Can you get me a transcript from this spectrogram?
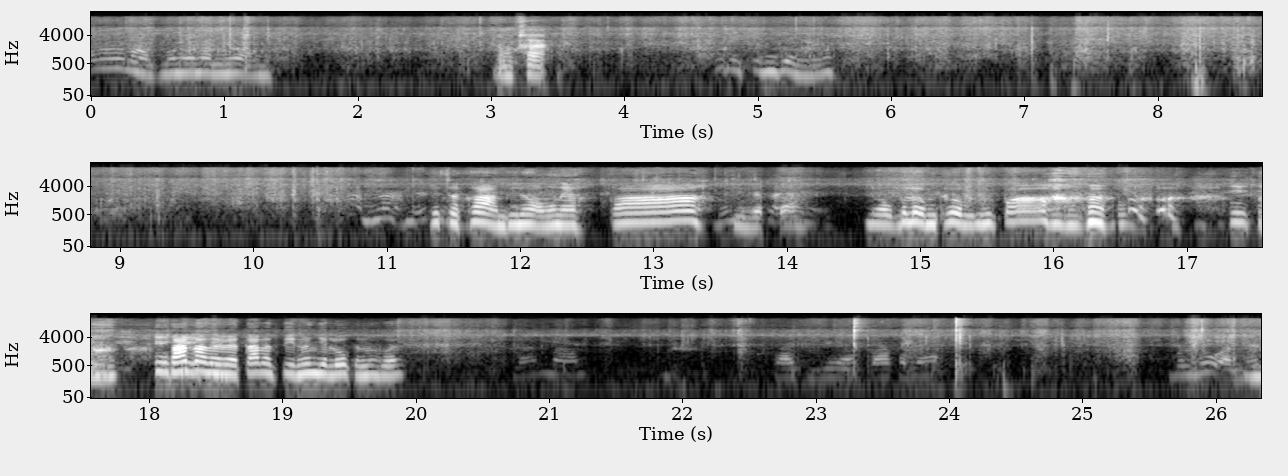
อ้าวน้ำมันเนี่ยน้ำเนี่ยนี่น้ำค่ะไม่ได้กินเย็นนะเฮ็ดจะข้ามพี่น้องมึงเนี่ยป้านี่แหละป้า ดอกเบลิ่มเทิมนี่ป้าตัดอะไรแม่ตัดอันตีนมันอย่าโลกกันมาเว้ยปลาขี้เหนียวปลาขยะเบิ่งดูอันอืนี้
